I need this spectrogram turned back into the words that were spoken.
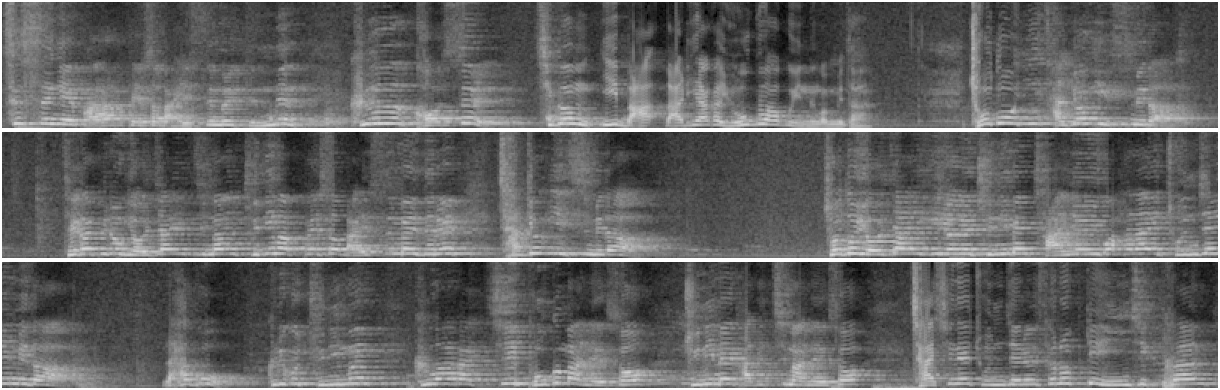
스승의 발 앞에서 말씀을 듣는 그것을 지금 이 마, 마리아가 요구하고 있는 겁니다. 저도 이 자격이 있습니다. 제가 비록 여자이지만 주님 앞에서 말씀을 들을 자격이 있습니다. 저도 여자이기 전에 주님의 자녀이고 하나의 존재입니다. 라고 그리고 주님은 그와 같이 복음 안에서 주님의 가르침 안에서 자신의 존재를 새롭게 인식한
